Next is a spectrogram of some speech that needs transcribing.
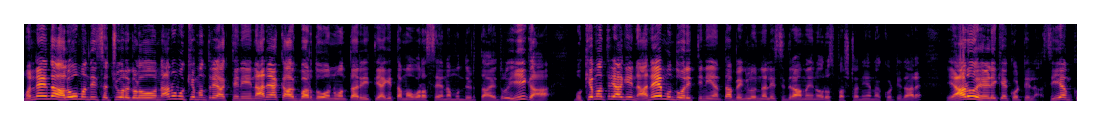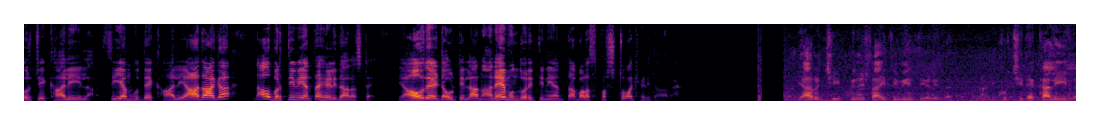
ಮೊನ್ನೆಯಿಂದ ಹಲವು ಮಂದಿ ಸಚಿವರುಗಳು, ನಾನು ಮುಖ್ಯಮಂತ್ರಿ ಆಗ್ತೀನಿ ನಾನ್ಯಾಕೆ ಆಗಬಾರ್ದು? ಅನ್ನುವಂಥ ರೀತಿಯಾಗಿ ತಮ್ಮ ವರಸೆಯನ್ನು ಮುಂದಿಡ್ತಾ ಇದ್ರು. ಈಗ ಮುಖ್ಯಮಂತ್ರಿಯಾಗಿ ನಾನೇ ಮುಂದುವರಿತೀನಿ ಅಂತ ಬೆಂಗಳೂರಿನಲ್ಲಿ ಸಿದ್ದರಾಮಯ್ಯನವರು ಸ್ಪಷ್ಟನೆಯನ್ನು ಕೊಟ್ಟಿದ್ದಾರೆ. ಯಾರೂ ಹೇಳಿಕೆ ಕೊಟ್ಟಿಲ್ಲ. ಸಿಎಂ ಕುರ್ಚಿ ಖಾಲಿ ಇಲ್ಲ. ಸಿಎಂ ಹುದ್ದೆ ಖಾಲಿ ಆದಾಗ ನಾವು ಬರ್ತೀವಿ ಅಂತ ಹೇಳಿದಾರಷ್ಟೇ. ಯಾವುದೇ ಡೌಟ್ ಇಲ್ಲ. ನಾನೇ ಮುಂದುವರಿತೀನಿ ಅಂತ ಬಹಳ ಸ್ಪಷ್ಟವಾಗಿ ಹೇಳಿದ್ದಾರೆ. ಯಾರು ಚೀಫ್ ಮಿನಿಸ್ಟರ್ ಆಯ್ತೀವಿ ಅಂತ ಹೇಳಿಲ್ಲ ಕುರ್ಚಿನೇ ಖಾಲಿ ಇಲ್ಲ.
